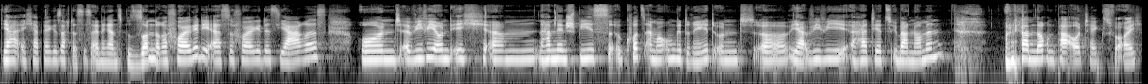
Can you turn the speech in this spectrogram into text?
Ja, ich habe ja gesagt, das ist eine ganz besondere Folge, die erste Folge des Jahres. Und äh, Vivi und ich ähm, haben den Spieß kurz einmal umgedreht und äh, ja, Vivi hat jetzt übernommen. Und wir haben noch ein paar Outtakes für euch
